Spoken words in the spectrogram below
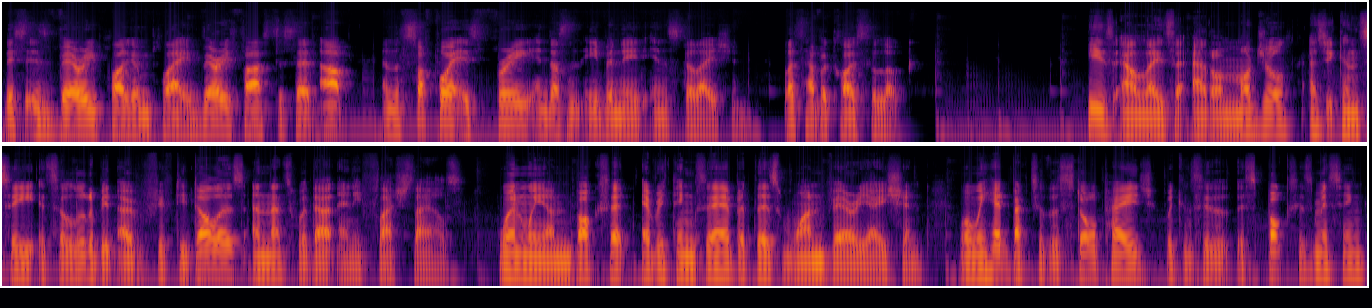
this is very plug and play, very fast to set up, and the software is free and doesn't even need installation. Let's have a closer look. Here's our laser add-on module. As you can see, it's a little bit over $50 and that's without any flash sales. When we unbox it, everything's there, but there's one variation. When we head back to the store page, we can see that this box is missing.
